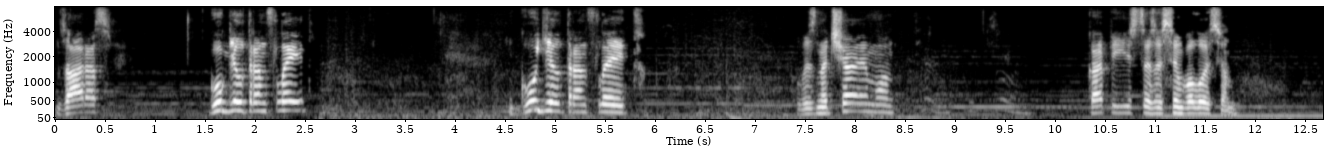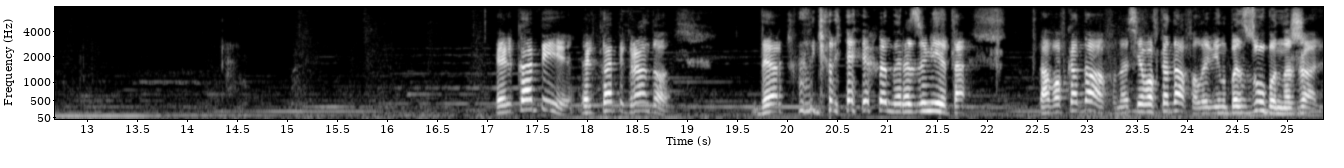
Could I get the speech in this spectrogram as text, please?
Зараз. Google Translate. Google Translate. Визначаємо. Капі їсться за всім волоссям. Ель Капі, Ель Капі Грандо. Де Архангел, я його не розумію. Та... А Вавкадав, у нас є Вавкадав, але він без зуба, на жаль.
